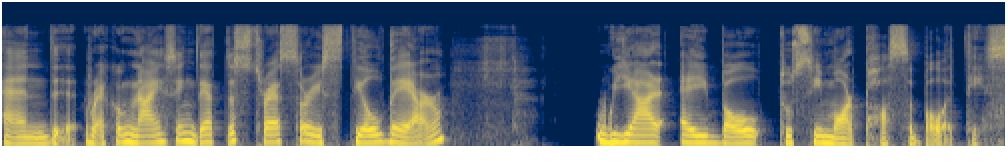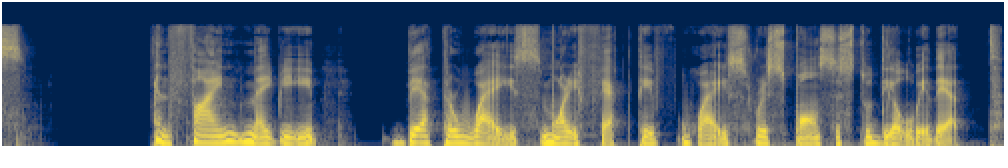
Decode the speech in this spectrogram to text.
and recognizing that the stressor is still there, we are able to see more possibilities and find maybe better ways, more effective ways, responses to deal with it.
